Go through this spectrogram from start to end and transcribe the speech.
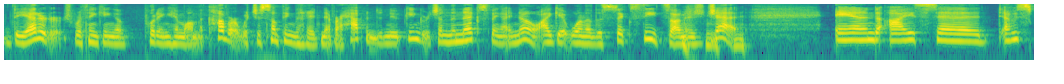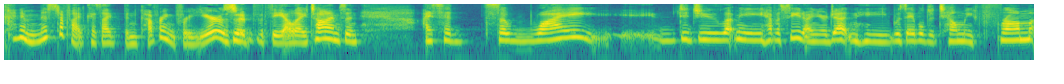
the editors were thinking of putting him on the cover, which is something that had never happened to Newt Gingrich. And the next thing I know, I get one of the six seats on his jet. and I said, I was kind of mystified because I'd been covering for years with the LA Times. And I said, so why did you let me have a seat on your jet? And he was able to tell me from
